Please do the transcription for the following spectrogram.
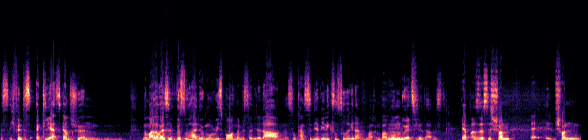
es, ich finde, das erklärt es ganz schön. Normalerweise wirst du halt irgendwo respawnen, dann bist du halt wieder da. Und so kannst du dir wenigstens darüber Gedanken machen, warum Mhm. du jetzt wieder da bist. Ja, also das ist schon, äh, schon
